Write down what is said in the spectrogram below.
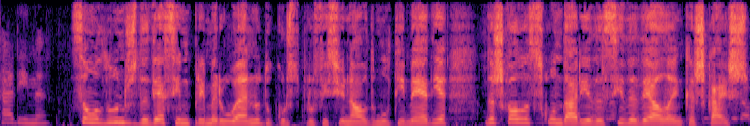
Karina. São alunos de 11º ano do curso profissional de multimédia da Escola Secundária da Cidadela, em Cascais.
